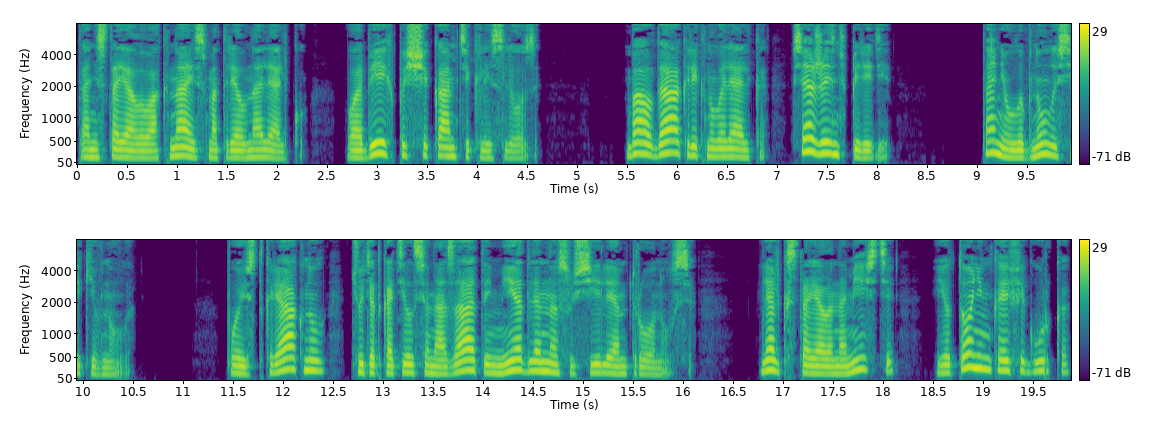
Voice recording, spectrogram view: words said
Таня стояла у окна и смотрела на Ляльку. У обеих по щекам текли слезы. «Балда!» — крикнула Лялька. «Вся жизнь впереди!» Таня улыбнулась и кивнула. Поезд крякнул, чуть откатился назад и медленно, с усилием тронулся. Лялька стояла на месте, ее тоненькая фигурка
